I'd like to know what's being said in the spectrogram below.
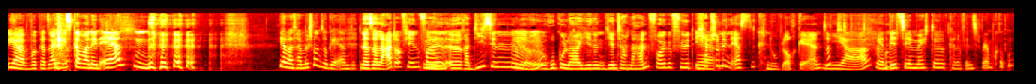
Ja, wollte gerade sagen, jetzt kann man den ernten. ja, was haben wir schon so geerntet? Na, Salat auf jeden Mhm. Fall, äh, Radieschen, äh, Rucola jeden, jeden Tag eine Handvoll geführt. Ich Ja. habe schon den ersten Knoblauch geerntet. Ja, wer ein Bild sehen möchte, kann auf Instagram gucken.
